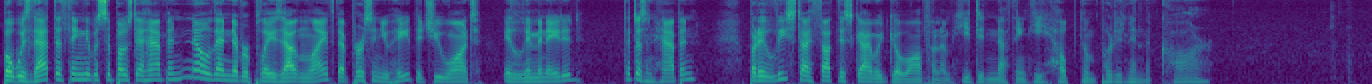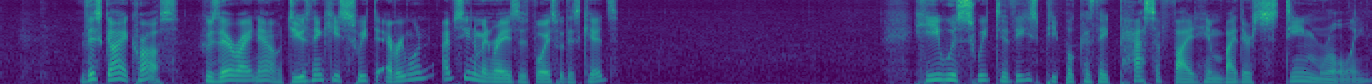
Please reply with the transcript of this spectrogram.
But was that the thing that was supposed to happen? No, that never plays out in life. That person you hate that you want eliminated, that doesn't happen. But at least I thought this guy would go off on him. He did nothing. He helped them put it in the car. This guy across, who's there right now, do you think he's sweet to everyone? I've seen him and raise his voice with his kids. He was sweet to these people because they pacified him by their steamrolling,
